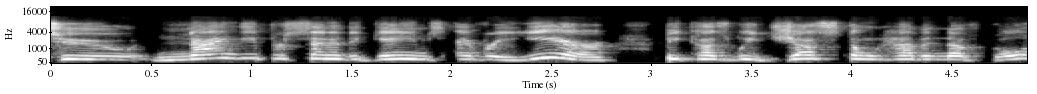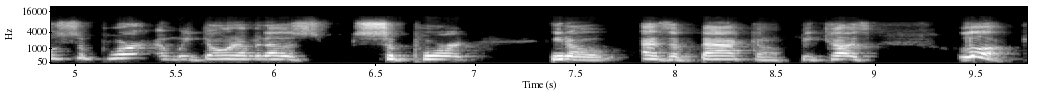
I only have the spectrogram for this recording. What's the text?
to 90% of the games every year because we just don't have enough goal support and we don't have enough support, you know, as a backup. Because look,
